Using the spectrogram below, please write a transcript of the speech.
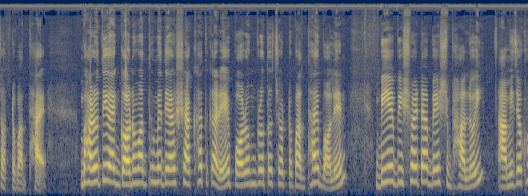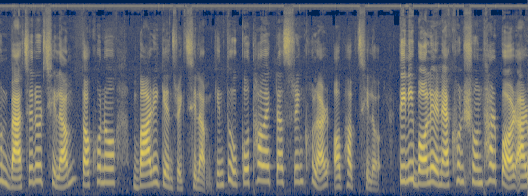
চট্টোপাধ্যায়। ভারতীয় এক গণমাধ্যমে দেওয়া সাক্ষাৎকারে পরমব্রত চট্টোপাধ্যায় বলেন বিয়ে বিষয়টা বেশ ভালোই। আমি যখন ব্যাচেলর ছিলাম, তখনও বাড়ি কেন্দ্রিক ছিলাম, কিন্তু কোথাও একটা শৃঙ্খলার অভাব ছিল। তিনি বলেন, এখন সন্ধ্যার পর আর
